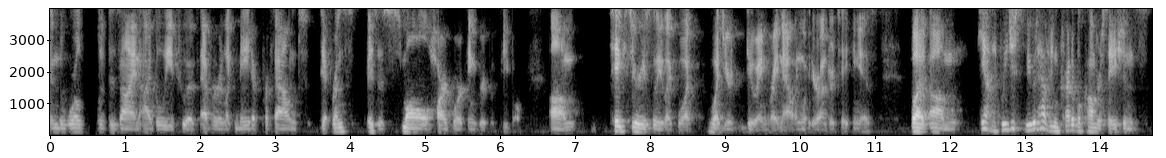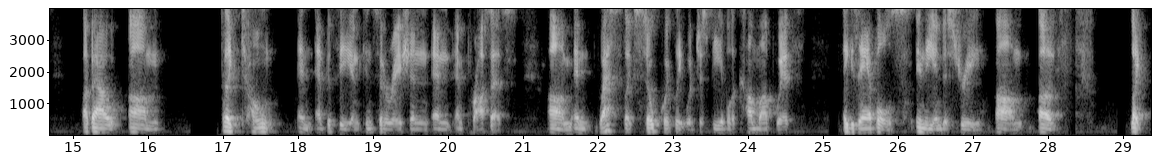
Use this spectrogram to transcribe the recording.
in the world of design i believe who have ever like made a profound difference is a small hardworking group of people um, take seriously like what what you're doing right now and what your undertaking is. But um, yeah, like we just we would have incredible conversations about um, like tone and empathy and consideration and and process. Um, and Wes like so quickly would just be able to come up with examples in the industry um, of like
